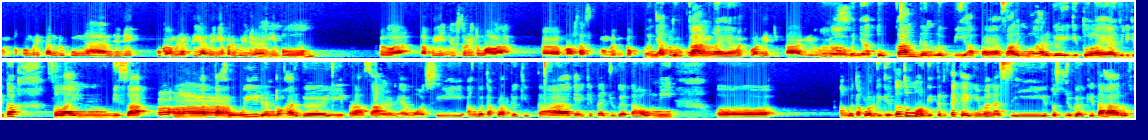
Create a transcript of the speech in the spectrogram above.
untuk memberikan dukungan. Jadi bukan berarti adanya perbedaan itu Mm-mm. belah tapi justru itu malah eh, proses membentuk Menyatukan lah ya. buat keluarga kita gitu uh, menyatukan dan lebih apa ya saling menghargai gitulah ya jadi kita selain bisa Mm-mm. mengetahui dan menghargai perasaan dan emosi anggota keluarga kita kayak kita juga tahu nih eh, anggota keluarga kita tuh mau ditreatnya kayak gimana sih terus juga kita harus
